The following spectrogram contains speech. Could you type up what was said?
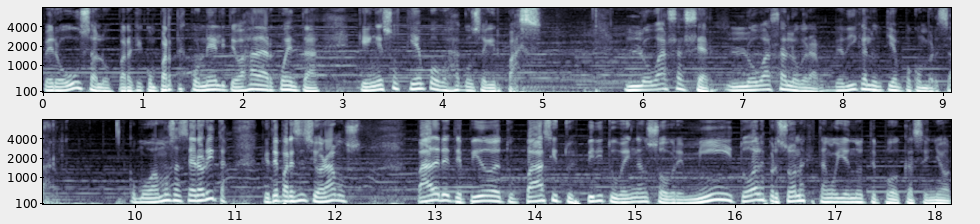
pero úsalo para que compartas con Él y te vas a dar cuenta que en esos tiempos vas a conseguir paz. Lo vas a hacer, lo vas a lograr. Dedícale un tiempo a conversar. Como vamos a hacer ahorita. ¿Qué te parece si oramos? Padre, te pido de tu paz y tu espíritu vengan sobre mí y todas las personas que están oyendo este podcast, Señor.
